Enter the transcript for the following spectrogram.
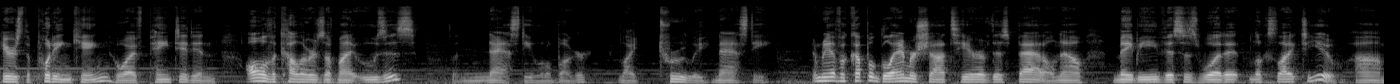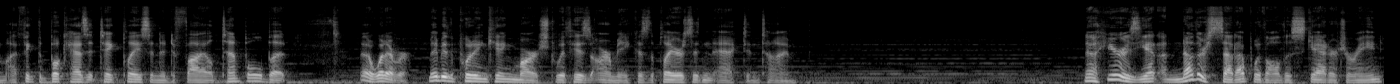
Here's the Pudding King, who I've painted in all the colors of my oozes. It's a nasty little bugger. Like, truly nasty. And we have a couple glamour shots here of this battle. Now, maybe this is what it looks like to you. Um, I think the book has it take place in a defiled temple, but eh, whatever. Maybe the Pudding King marched with his army because the players didn't act in time. Now here is yet another setup with all this scatter terrain,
